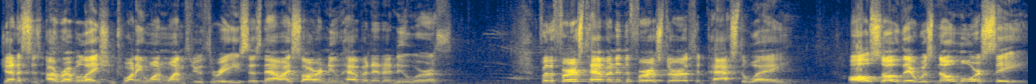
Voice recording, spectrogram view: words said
Genesis, uh, Revelation 21, 1 through 3, he says, Now I saw a new heaven and a new earth. For the first heaven and the first earth had passed away. Also, there was no more sea.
